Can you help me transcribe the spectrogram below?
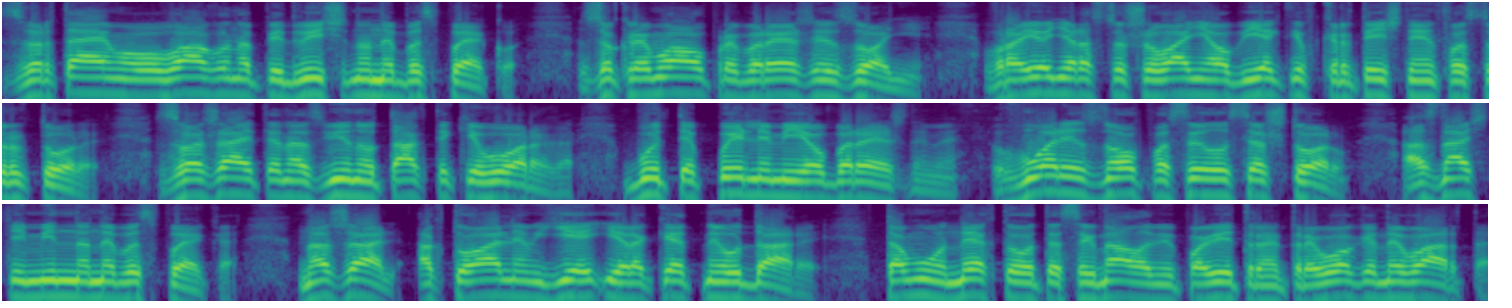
Звертаємо увагу на підвищену небезпеку, зокрема у прибережній зоні, в районі розташування об'єктів критичної інфраструктури. Зважайте на зміну тактики ворога, будьте пильними і обережними. В морі знов посилився шторм, а значить і мінна небезпека. На жаль, актуальним є і ракетні удари. Тому нехтувати сигналами повітряної тривоги не варто.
